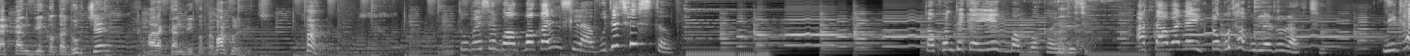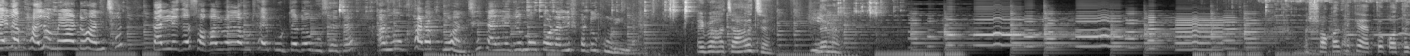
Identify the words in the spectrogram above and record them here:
এক কান দিয়ে কথা ঢুকছে আর এক কান দিয়ে কথা বার করে দিচ্ছে। তুই বেশি বক বকাইনসলা বুঝেছিস তো? তখন থেকে এক বক বকাইন দিছি আর তা বাদে একটু কথা বুলেটও রাখছি। মিঠাইটা ভালো মেয়াটো আনছে তার লেগে সকালবেলা উঠাই পুরতেটাও বসে যায় আর মুখ খারাপ তো আনছি তাই লেগে মুখ পড়ালেখাটাও করি না। এই বাহা চা হয়েছে? দে না। সকাল থেকে এত কথা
